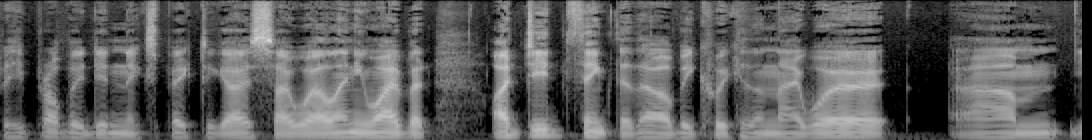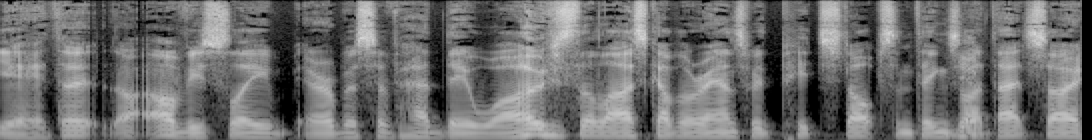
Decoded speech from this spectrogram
he probably didn't expect to go so well anyway. But I did think that they'll be quicker than they were. Um, yeah, the, obviously Erebus have had their woes the last couple of rounds with pit stops and things yep. like that. So,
